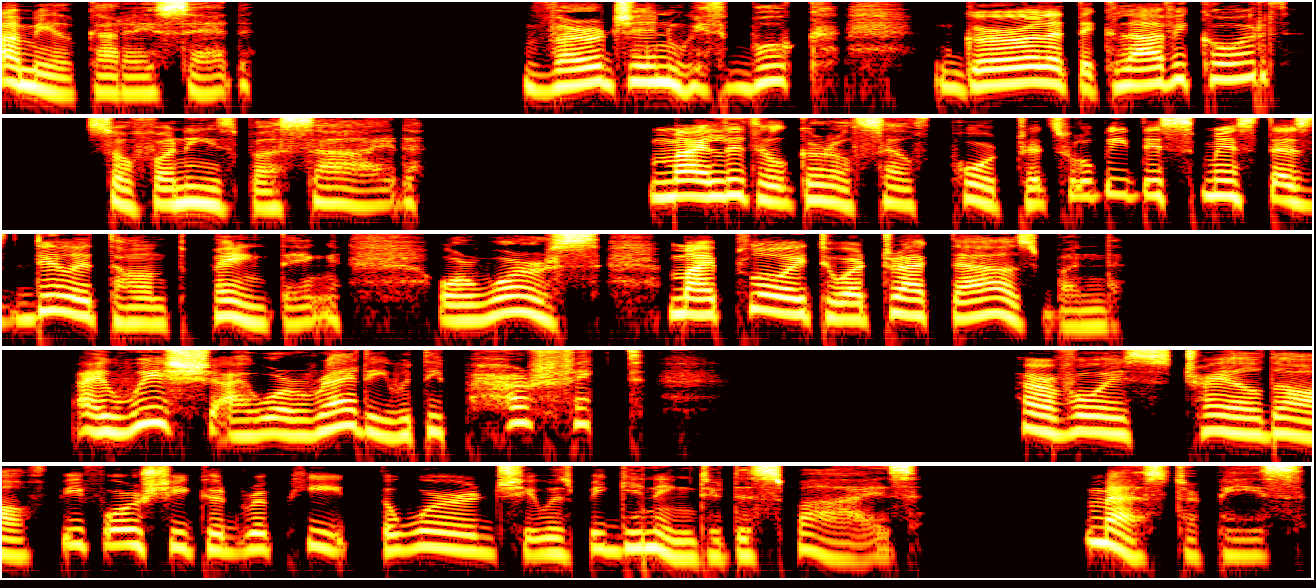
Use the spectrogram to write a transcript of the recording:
Amilcare said. Virgin with book, girl at the clavichord? Sofonisba sighed. My little girl self-portraits will be dismissed as dilettante painting, or worse, my ploy to attract a husband. I wish I were ready with the perfect her voice trailed off before she could repeat the word she was beginning to despise. Masterpiece.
